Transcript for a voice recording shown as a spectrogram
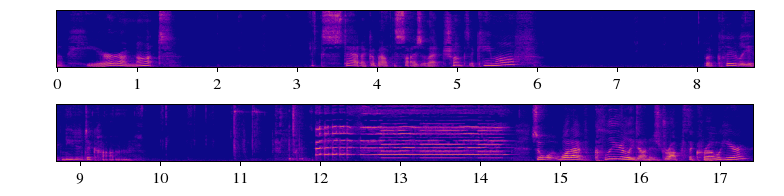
up here. I'm not ecstatic about the size of that chunk that came off, but clearly it needed to come. So what I've clearly done is dropped the crow here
